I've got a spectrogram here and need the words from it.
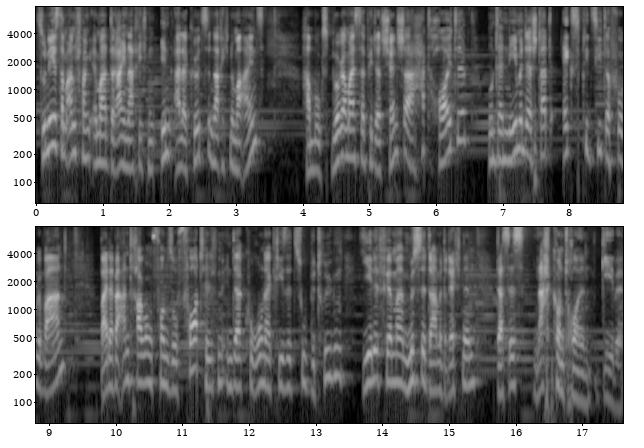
Zunächst am Anfang immer drei Nachrichten in aller Kürze. Nachricht Nummer eins. Hamburgs Bürgermeister Peter Tschentscher hat heute Unternehmen der Stadt explizit davor gewarnt, bei der Beantragung von Soforthilfen in der Corona-Krise zu betrügen. Jede Firma müsse damit rechnen, dass es Nachkontrollen gebe.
